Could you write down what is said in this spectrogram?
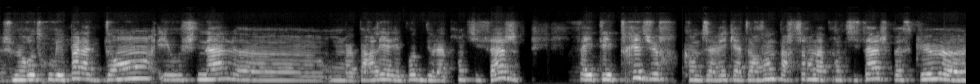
Je me retrouvais pas là-dedans et au final, euh, on m'a parlé à l'époque de l'apprentissage. Ça a été très dur quand j'avais 14 ans de partir en apprentissage parce que euh,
